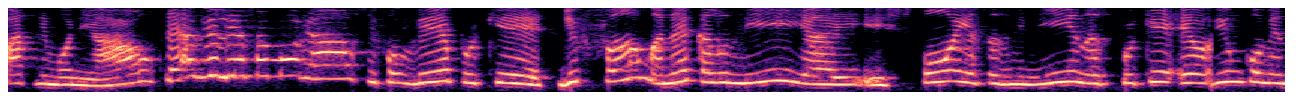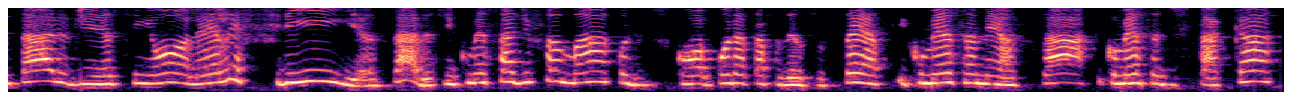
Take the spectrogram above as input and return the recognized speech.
patrimonial, até a violência moral, se for ver, porque difama, né, calunia e expõe essas meninas, porque eu vi um comentário de assim, olha, ela é fria, sabe? Assim, começar a difamar quando descobre, quando ela está fazendo sucesso e começa a ameaçar, começa a destacar,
